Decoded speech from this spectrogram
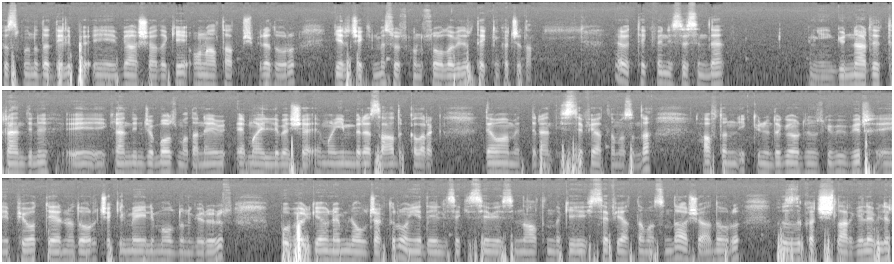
kısmını da delip e, bir aşağıdaki 16-61'e doğru geri çekilme söz konusu olabilir teknik açıdan. Evet Tekfen hissesinde e, günlerde trendini e, kendince bozmadan EMA55'e, EMA21'e sadık kalarak devam ettiren hisse fiyatlamasında haftanın ilk gününde gördüğünüz gibi bir e, pivot değerine doğru çekilme eğilimi olduğunu görüyoruz. Bu bölge önemli olacaktır. 17.58 seviyesinin altındaki hisse fiyatlamasında aşağı doğru hızlı kaçışlar gelebilir.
